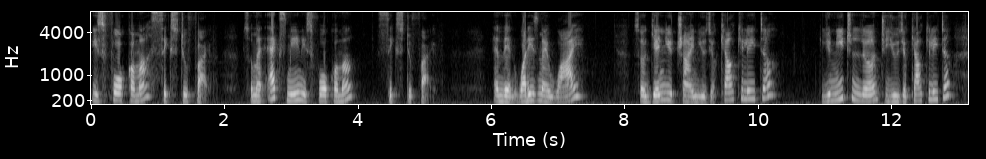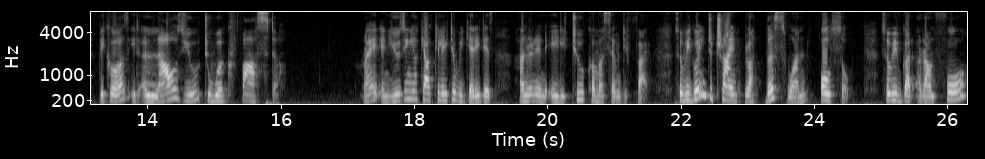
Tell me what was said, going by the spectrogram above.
is 4 comma 6 to 5. So my x mean is 4 comma 6 to 5. And then what is my y? So again you try and use your calculator. You need to learn to use your calculator because it allows you to work faster. Right? And using your calculator we get it as 182,75. So we're going to try and plot this one also. So we've got around 4,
